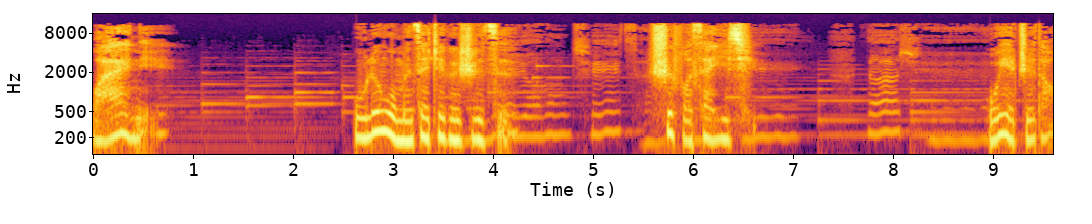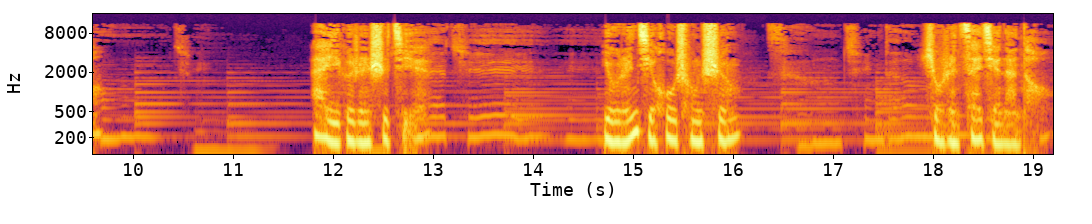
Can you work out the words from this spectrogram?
我爱你，无论我们在这个日子是否在一起，我也知道，爱一个人是劫。有人劫后重生，有人在劫难逃。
